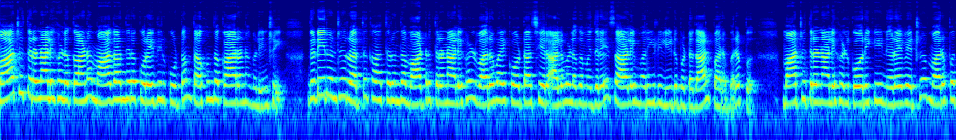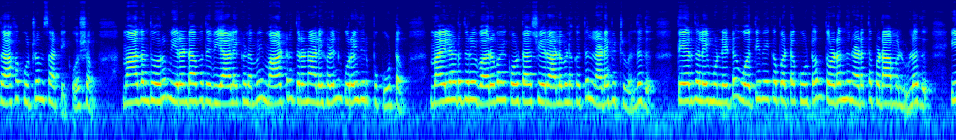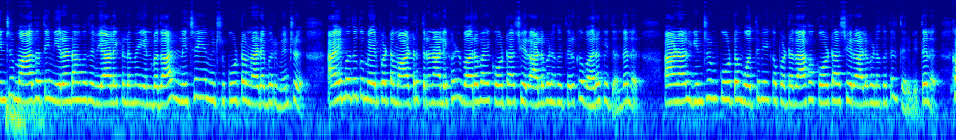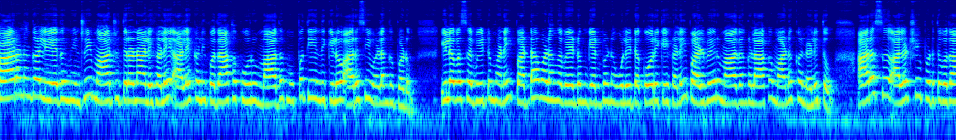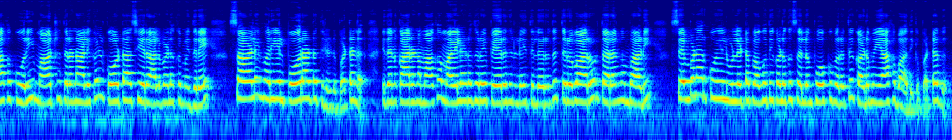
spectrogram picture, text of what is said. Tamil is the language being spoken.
மாற்றுத்திறனாளிகளுக்கான மாதாந்திர குறைதீர் கூட்டம் தகுந்த காரணங்களின்றி. திடீரென்று ரத்து காத்திருந்த மாற்றுத்திறனாளிகள் வருவாய் கோட்டாட்சியர் அலுவலகம் எதிரே சாலை மறியலில் ஈடுபட்டதால் பரபரப்பு. மாற்றுத்திறனாளிகள் கோரிக்கையை நிறைவேற்ற மறுப்பதாக குற்றம் சாட்டி கோஷம். மாதந்தோறும் இரண்டாவது வியாழக்கிழமை மாற்றுத்திறனாளிகளின் குறைதீர்ப்பு கூட்டம் மயிலாடுதுறை வருவாய் கோட்டாட்சியர் அலுவலகத்தில் நடைபெற்று வந்தது. தேர்தலை முன்னிட்டு ஒத்திவைக்கப்பட்ட கூட்டம் தொடர்ந்து நடத்தப்படாமல் உள்ளது. இன்று மாதத்தின் இரண்டாவது வியாழக்கிழமை என்பதால் நிச்சயம் இன்று கூட்டம் நடைபெறும் என்று ஐம்பதுக்கும் மேற்பட்ட மாற்றுத்திறனாளிகள் வருவாய் கோட்டாட்சியர் அலுவலகத்திற்கு வருகை தந்தனர். ஆனால் இன்றும் கூட்டம் ஒத்திவைக்கப்பட்டதாக கோட்டாட்சியர் அலுவலகத்தில் தெரிவித்தனர். காரணங்கள் ஏதுமின்றி மாற்றுத்திறனாளிகளை அலைக்கழிப்பதாக கூறும் மாதம் முப்பத்தி ஐந்து கிலோ அரிசி வழங்கப்படும். இலவச வீட்டுமனை பட்டா வழங்க வேண்டும் என்பன உள்ளிட்ட கோரிக்கைகளை பல்வேறு மாதங்களாக மனுக்கள் அளித்தும் அரசு அலட்சியப்படுத்துவதாக கூறி மாற்றுத்திறனாளிகள் கோட்டாட்சியர் அலுவலகம் எதிரே சாலை மறியல் போராட்டத்தில் ஈடுபட்டனர் இதன் காரணமாக மயிலாடுதுறை பேருந்து நிலையத்திலிருந்து திருவாரூர் தரங்கம்பாடி செம்பனார்கோயில் உள்ளிட்ட பகுதிகளுக்கு செல்லும் போக்குவரத்து கடுமையாக பாதிக்கப்பட்டது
